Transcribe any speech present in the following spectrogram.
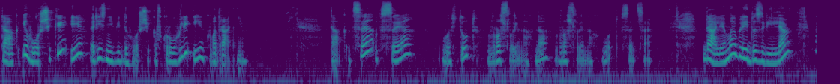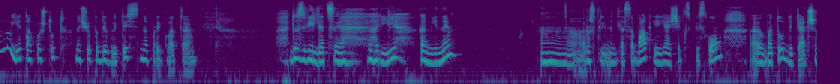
Так, і горщики, і різні види горщиків, круглі і квадратні. Так, це все ось тут в рослинах. Да? В рослинах. От все це. Далі меблі і дозвілля. Ну, є також тут на що подивитись. Наприклад, е, дозвілля це гріль, каміни, розплідник для собак, є ящик з піском, е, батут, дитячі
